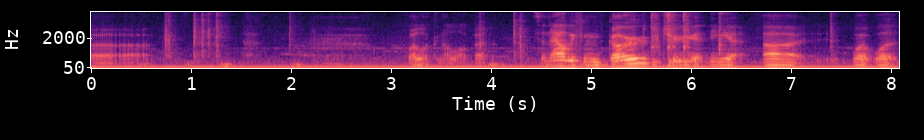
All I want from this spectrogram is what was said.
uh, we're looking a lot better. So now we can go to the, uh, what, what,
